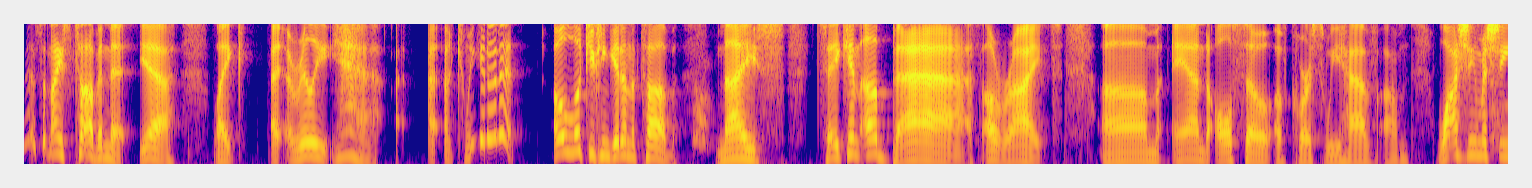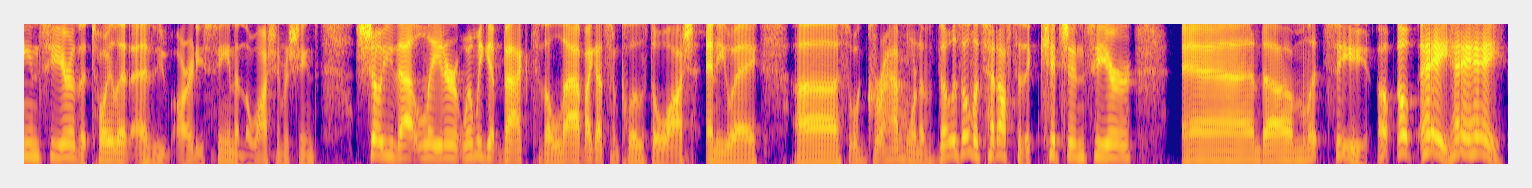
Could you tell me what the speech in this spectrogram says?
it's a nice tub, isn't it? Yeah. Like, I, I really, yeah. I, I, can we get in it? Oh, look, you can get in the tub. Nice. Taking a bath. All right. Um, and also, of course, we have um, washing machines here, the toilet, as you've already seen, and the washing machines. Show you that later when we get back to the lab. I got some clothes to wash anyway. Uh, so we'll grab one of those. Oh, let's head off to the kitchens here. And um, let's see. Oh, oh, hey, hey, hey.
